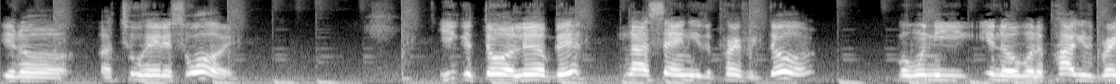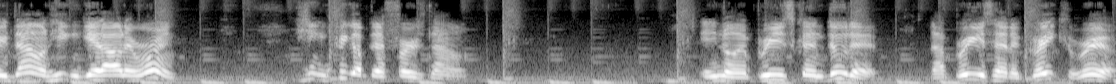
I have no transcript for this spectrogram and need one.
you know a two-headed sword. He could throw a little bit. Not saying he's a perfect thrower, but when he, you know, when the pockets break down, he can get out and run. He can pick up that first down. You know, and Brees couldn't do that. Now Brees had a great career.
